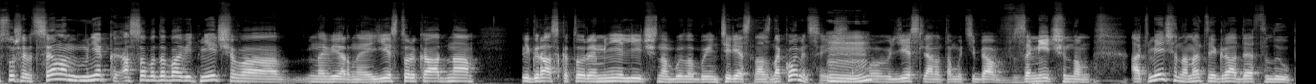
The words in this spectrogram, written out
слушай, в целом мне особо добавить нечего, наверное. Есть только одна игра, с которой мне лично было бы интересно ознакомиться еще. Мгм. Ну, если она там у тебя в замеченном, отмеченном, это игра Deathloop.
